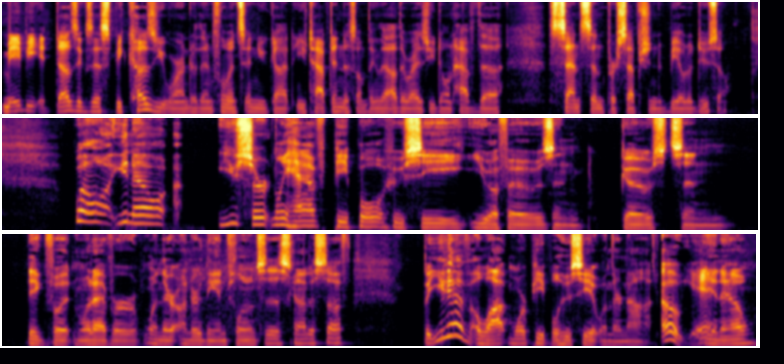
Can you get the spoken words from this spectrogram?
maybe it does exist because you were under the influence and you got you tapped into something that otherwise you don't have the sense and perception to be able to do so. Well, you know, you certainly have people who see UFOs and ghosts and Bigfoot and whatever when they're under the influence of this kind of stuff. But you have a lot more people who see it when they're not. Oh yeah, You know?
